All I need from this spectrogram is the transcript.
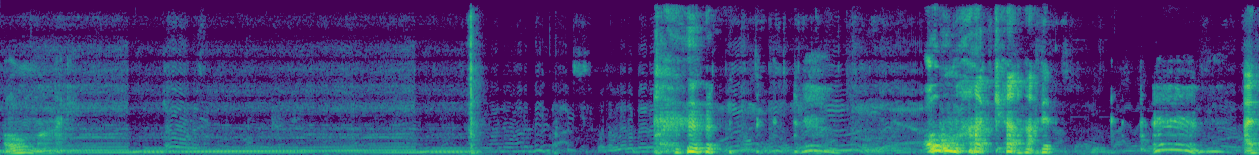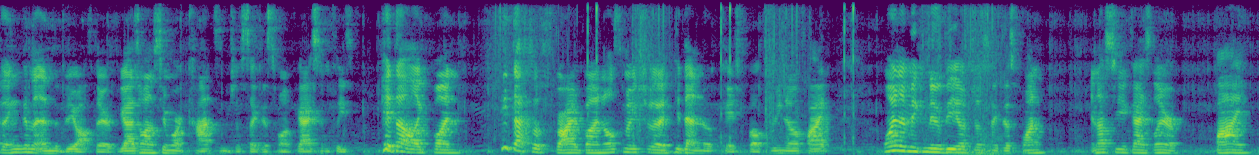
Oh my. Oh, this. I know how to beatbox with a little bit of. Oh my god! I think I'm gonna end the video off there. If you guys want to see more content just like this one, if you guys can please hit that like button, hit that subscribe button, also make sure to hit that notification bell to be notified when I make a new video just like this one. And I'll see you guys later. Bye.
